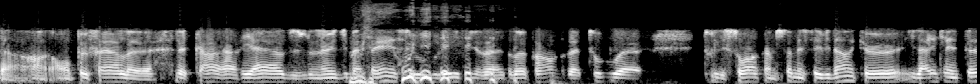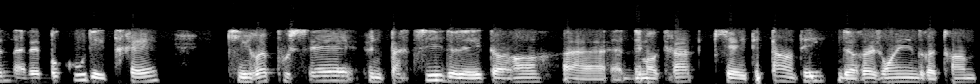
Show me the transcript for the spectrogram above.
on peut faire le, le quart arrière du lundi matin, si vous voulez, puis reprendre tout, euh, toute l'histoire comme ça. Mais c'est évident que Hillary Clinton avait beaucoup des traits qui repoussaient une partie de l'électorat euh, démocrate qui a été tenté de rejoindre Trump.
